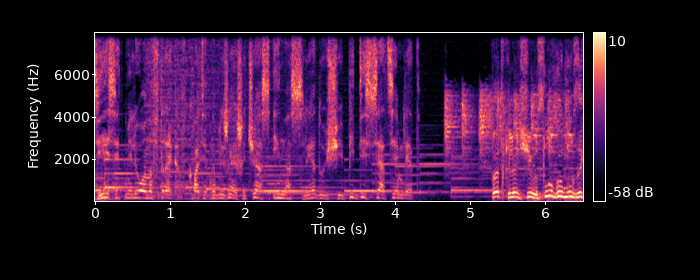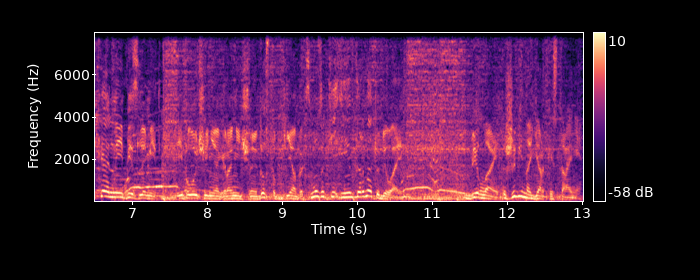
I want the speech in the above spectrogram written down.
10 миллионов треков хватит на ближайший час и на следующие 57 лет. Подключи услугу «Музыкальный безлимит» и получи неограниченный доступ к Яндекс.Музыке и интернету Билайн. Билайн. Живи на яркой стороне.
